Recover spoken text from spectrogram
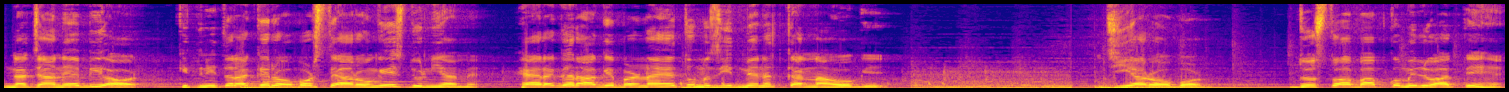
न जाने अभी और कितनी तरह के रोबोट्स तैयार होंगे इस दुनिया में। खैर, अगर आगे बढ़ना है तो मज़ीद मेहनत करना होगी। Jia robot. दोस्तों, अब आपको मिलवाते हैं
